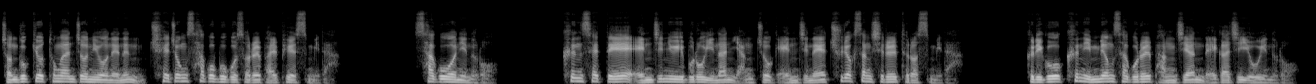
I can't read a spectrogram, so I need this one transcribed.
전국교통안전위원회는 최종 사고 보고서를 발표했습니다. 사고 원인으로 큰 세대의 엔진 유입으로 인한 양쪽 엔진의 추력 상실을 들었습니다. 그리고 큰 인명사고를 방지한 네 가지 요인으로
